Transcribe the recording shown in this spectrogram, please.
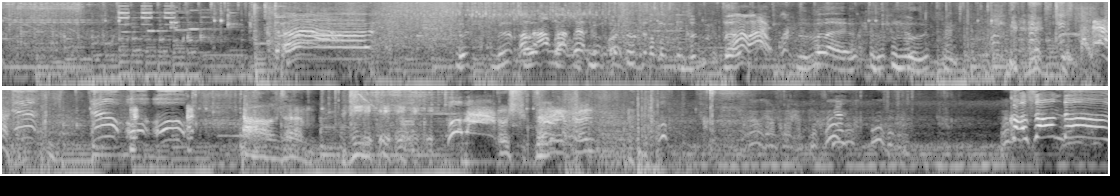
Aldım. Işıkları yakın. Kazandık.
